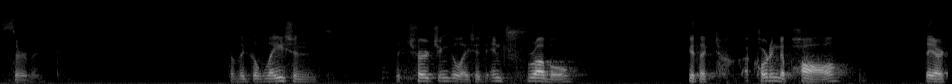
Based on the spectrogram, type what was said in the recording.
servant. So the Galatians, the church in Galatia, is in trouble because, according to Paul, they are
